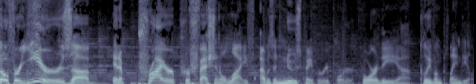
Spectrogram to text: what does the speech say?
So, for years, uh, in a prior professional life, I was a newspaper reporter for the uh, Cleveland Plain Dealer.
